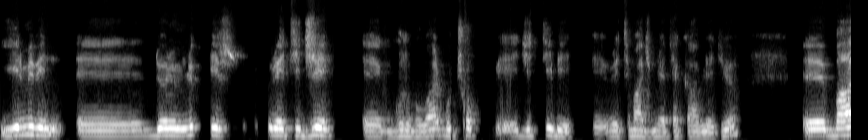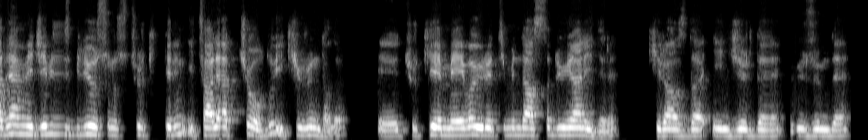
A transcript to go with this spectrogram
20 bin e, dönümlük bir üretici e, grubu var. Bu çok e, ciddi bir e, üretim hacmine tekabül ediyor. E, badem ve ceviz biliyorsunuz Türkiye'nin ithalatçı olduğu iki ürün dalı. E, Türkiye meyve üretiminde aslında dünya lideri. Kirazda, incirde, üzümde,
